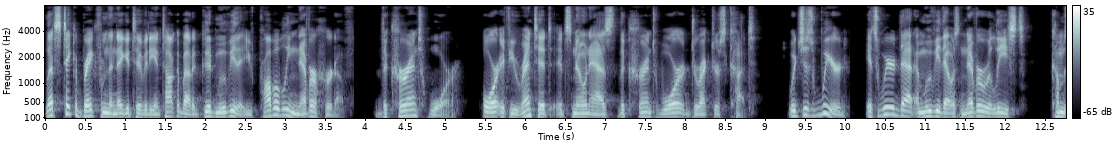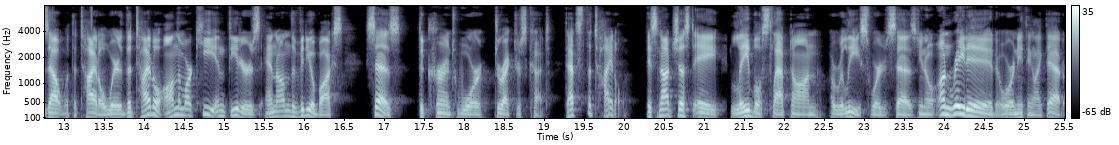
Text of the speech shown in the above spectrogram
Let's take a break from the negativity and talk about a good movie that you've probably never heard of The Current War. Or if you rent it, it's known as The Current War Director's Cut, which is weird. It's weird that a movie that was never released comes out with the title, where the title on the marquee in theaters and on the video box says The Current War Director's Cut. That's the title. It's not just a label slapped on a release where it says, you know, unrated or anything like that.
